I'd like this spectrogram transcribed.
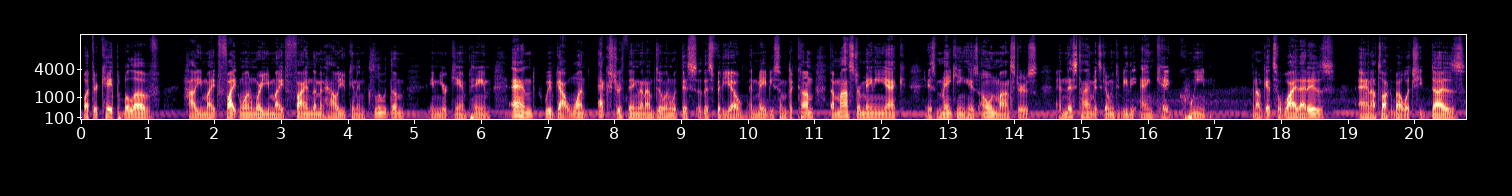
what they're capable of, how you might fight one, where you might find them, and how you can include them in your campaign. And we've got one extra thing that I'm doing with this this video, and maybe some to come. The Monster Maniac is making his own monsters, and this time it's going to be the Ankheg Queen. And I'll get to why that is, and I'll talk about what she does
